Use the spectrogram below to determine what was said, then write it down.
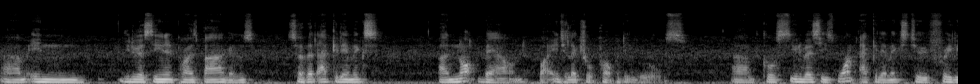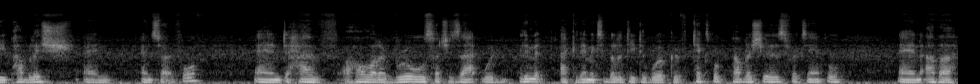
um, in university enterprise bargains so that academics are not bound by intellectual property rules. Um, of course, universities want academics to freely publish and, and so forth, and to have a whole lot of rules such as that would limit academics' ability to work with textbook publishers, for example, and other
